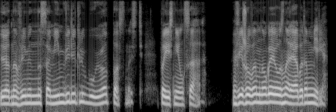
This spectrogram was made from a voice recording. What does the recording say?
и одновременно самим видеть любую опасность», — пояснил Саа. «Вижу, вы многое узнали об этом мире.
